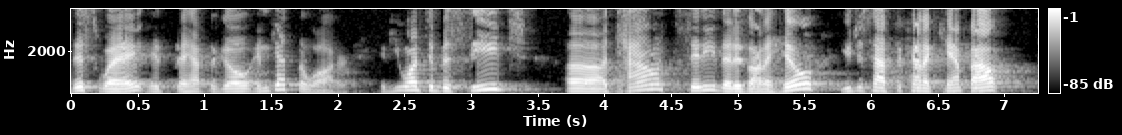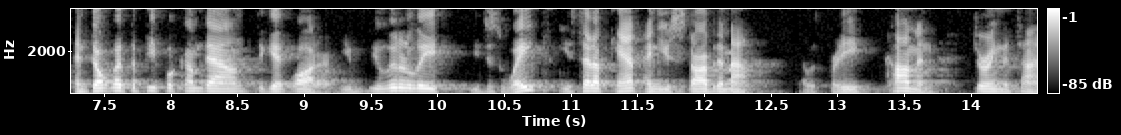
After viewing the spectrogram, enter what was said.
this way. It, they have to go and get the water. If you want to besiege uh, a town, city that is on a hill, you just have to kind of camp out and don't let the people come down to get water. You, you literally, you just wait, you set up camp, and you starve them out. That was pretty common during the time.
